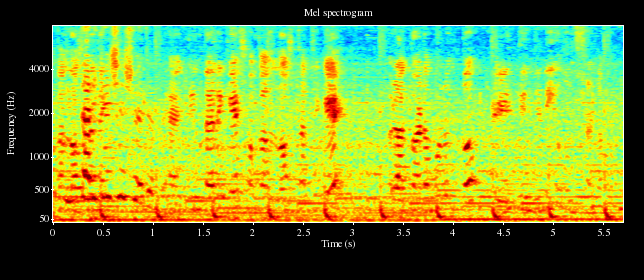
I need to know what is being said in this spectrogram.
সকাল দশটা থেকে শেষ হয়ে যাবে। হ্যাঁ তিন তারিখে সকাল দশটা থেকে রাত নয়টা পর্যন্ত এই তিন দিনই অনুষ্ঠানটা। হবে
